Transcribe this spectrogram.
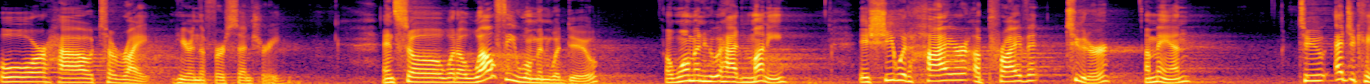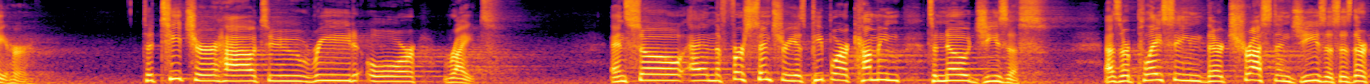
or how to write here in the first century. And so, what a wealthy woman would do, a woman who had money, is she would hire a private tutor, a man, to educate her, to teach her how to read or write. And so, in the first century, as people are coming to know Jesus, as they're placing their trust in Jesus, as they're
